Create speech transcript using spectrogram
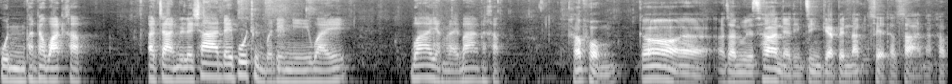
คุณพันธวัฒน์ครับ อาจารย์วิรชาติได้พูดถึงประเด็นนี้ไว้ว่าอย่างไรบ้างนะครับ ครับผมก็เอ่ออาจารย์วิรชาติเนี่ยจริงๆ แกเป็นนักเศรษฐศาสตร์นะครับ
